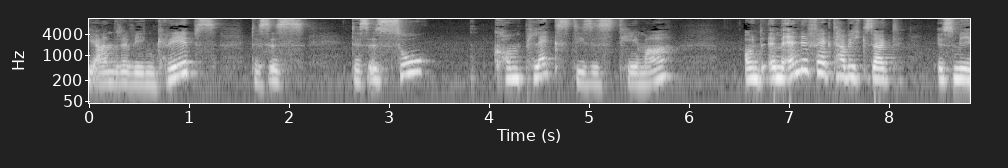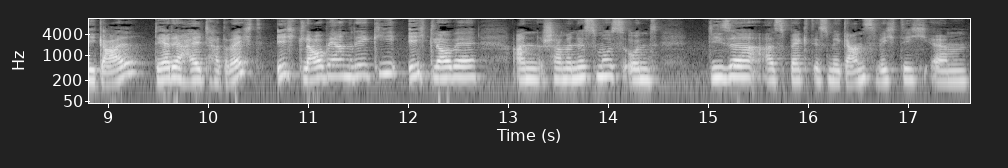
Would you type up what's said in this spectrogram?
die andere wegen Krebs. Das ist, das ist so komplex, dieses Thema. Und im Endeffekt habe ich gesagt, ist mir egal, der, der halt hat recht. Ich glaube an Reiki, ich glaube an Schamanismus und dieser Aspekt ist mir ganz wichtig ähm,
